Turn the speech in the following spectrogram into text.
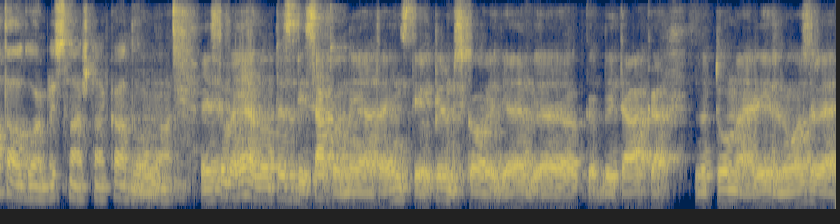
atalgojumu risināšanai, kā domāju? Mm. Es domāju, jā, nu, tas bija sākotnējā tā institīva pirms Covid, ja, bija tā, ka nu, tomēr ir nozarē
